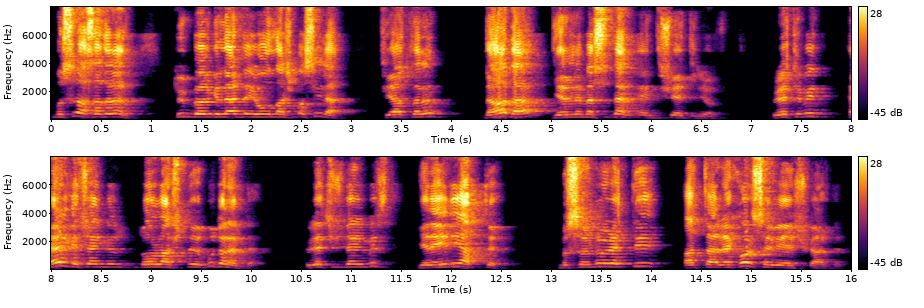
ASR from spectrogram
Mısır hasadının tüm bölgelerde yoğunlaşmasıyla fiyatların daha da gerilemesinden endişe ediliyor. Üretimin her geçen gün zorlaştığı bu dönemde üreticilerimiz gereğini yaptı. Mısırını üretti, hatta rekor seviyeye çıkardı.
